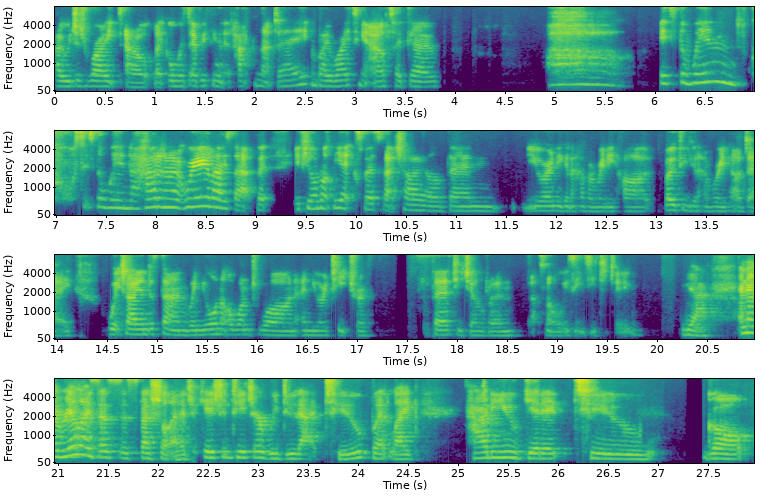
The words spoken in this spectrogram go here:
i would just write out like almost everything that happened that day and by writing it out i'd go oh it's the wind. Of course, it's the wind. How did I not realize that? But if you're not the expert of that child, then you're only going to have a really hard, both of you going to have a really hard day, which I understand when you're not a one to one and you're a teacher of 30 children, that's not always easy to do. Yeah. And I realize as a special education teacher, we do that too. But like, how do you get it to go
